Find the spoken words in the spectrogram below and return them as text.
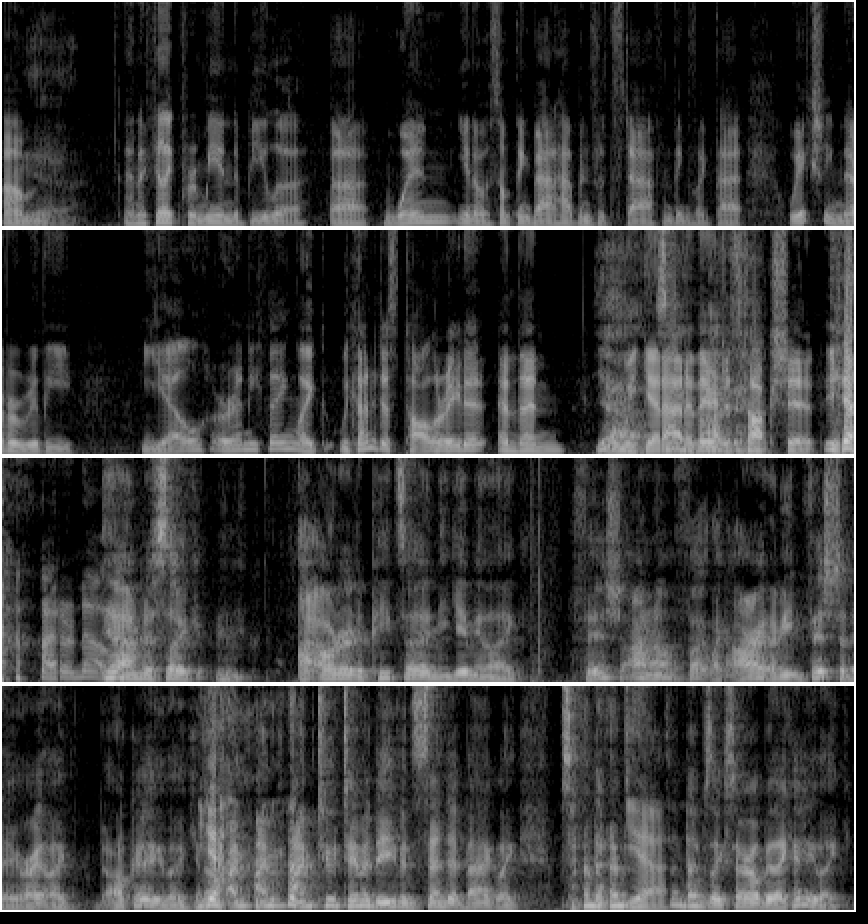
Um, Yeah. and I feel like for me and Nabila, uh, when you know something bad happens with staff and things like that, we actually never really yell or anything. Like we kind of just tolerate it, and then when we Yeah, get out of there, I- just talk shit. Yeah, I don't know. Yeah, I'm just like, I ordered a pizza and you gave me like fish. I don't know. Fuck, like, all right, I'm eating fish today, right? Like, okay, like, you know, Yeah. I'm, I'm, I'm too timid to even send it back. Like, sometimes, Yeah. sometimes, like, Sarah will be like, hey, like,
